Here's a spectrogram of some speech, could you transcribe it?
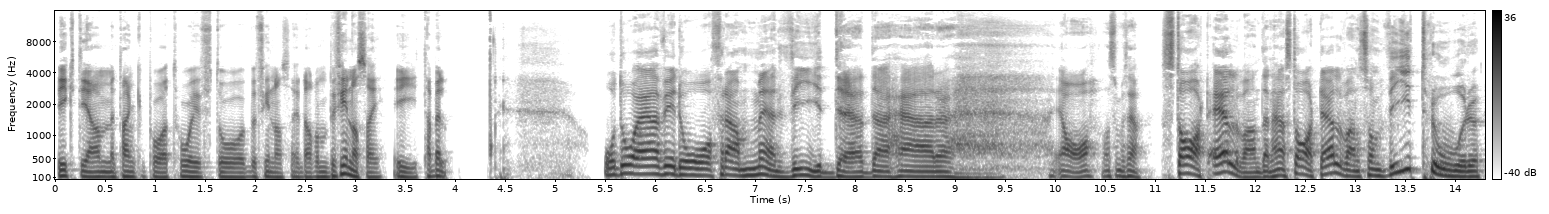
viktiga med tanke på att HIF då befinner sig där de befinner sig i tabellen. Och då är vi då framme vid det här, ja, vad ska man säga, startelvan. Den här startelvan som vi tror,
